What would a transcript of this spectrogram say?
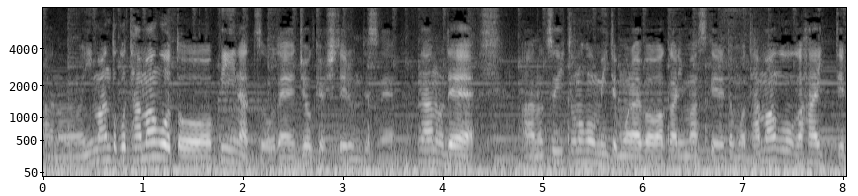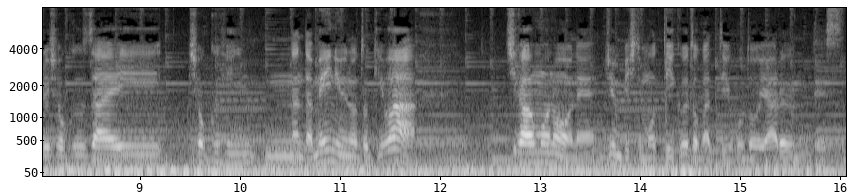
あの今のとこ卵とピーナッツをね除去してるんですね。なのであのツイートの方見てもらえば分かりますけれども卵が入ってる食材食品なんだメニューの時は違うものをね準備して持っていくとかっていうことをやるんです。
